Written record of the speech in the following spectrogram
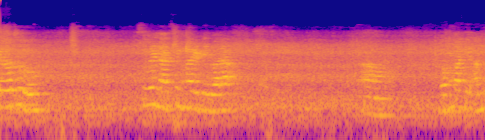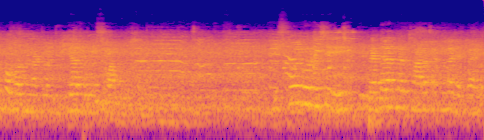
ఈరోజు సూర్య నరసింహారెడ్డి ద్వారా బహుమతి అందుకోబోతున్నటువంటి విద్యార్థులు శుభాకాంక్షలు. ఈ స్కూల్ గురించి పెద్దలందరూ చాలా చక్కగా చెప్పారు.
